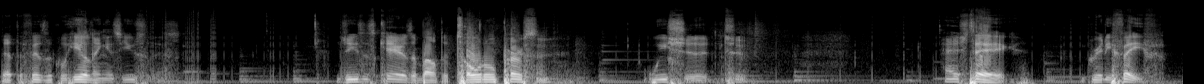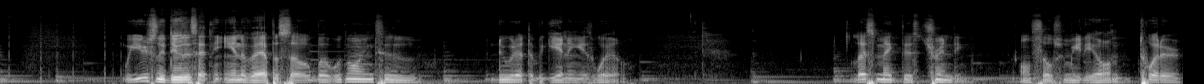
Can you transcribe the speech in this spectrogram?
that the physical healing is useless. Jesus cares about the total person. We should too. Hashtag gritty faith. We usually do this at the end of an episode, but we're going to do it at the beginning as well. Let's make this trending on social media, on Twitter,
